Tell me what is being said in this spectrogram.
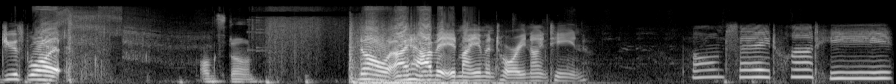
Just what? All the stone. No, I have it in my inventory. 19. Don't say 20,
